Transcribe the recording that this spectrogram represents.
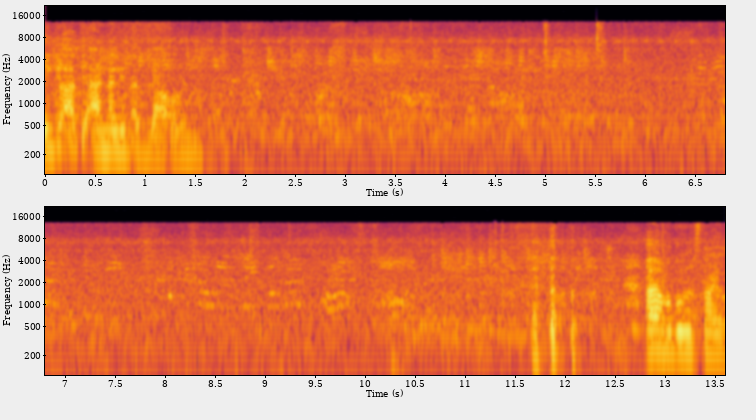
Thank you, Ate Annalyn Adlaon. ah, magugas tayo.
